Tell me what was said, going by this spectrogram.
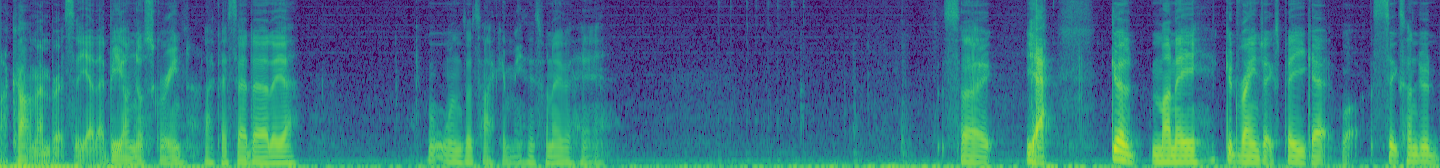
I can't remember it, so yeah, they'll be on your screen, like I said earlier. What one's attacking me? This one over here. So, yeah. Good money, good range XP. You get, what, 600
